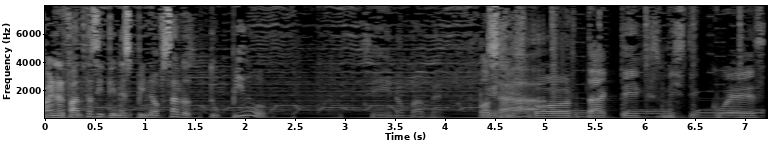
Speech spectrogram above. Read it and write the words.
Final Fantasy tiene spin-offs a lo estúpido. Sí, no mames. O Crisis sea, Core, Tactics, Mystic Quest,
